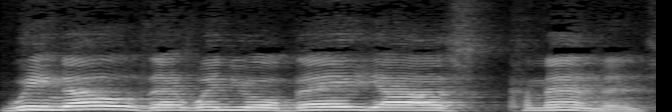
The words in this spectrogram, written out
we know that when you obey Yah's commandments,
